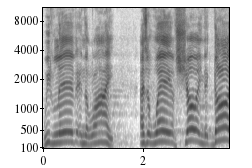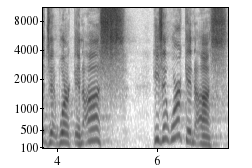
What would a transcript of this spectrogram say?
We live in the light as a way of showing that God's at work in us. He's at work in us.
